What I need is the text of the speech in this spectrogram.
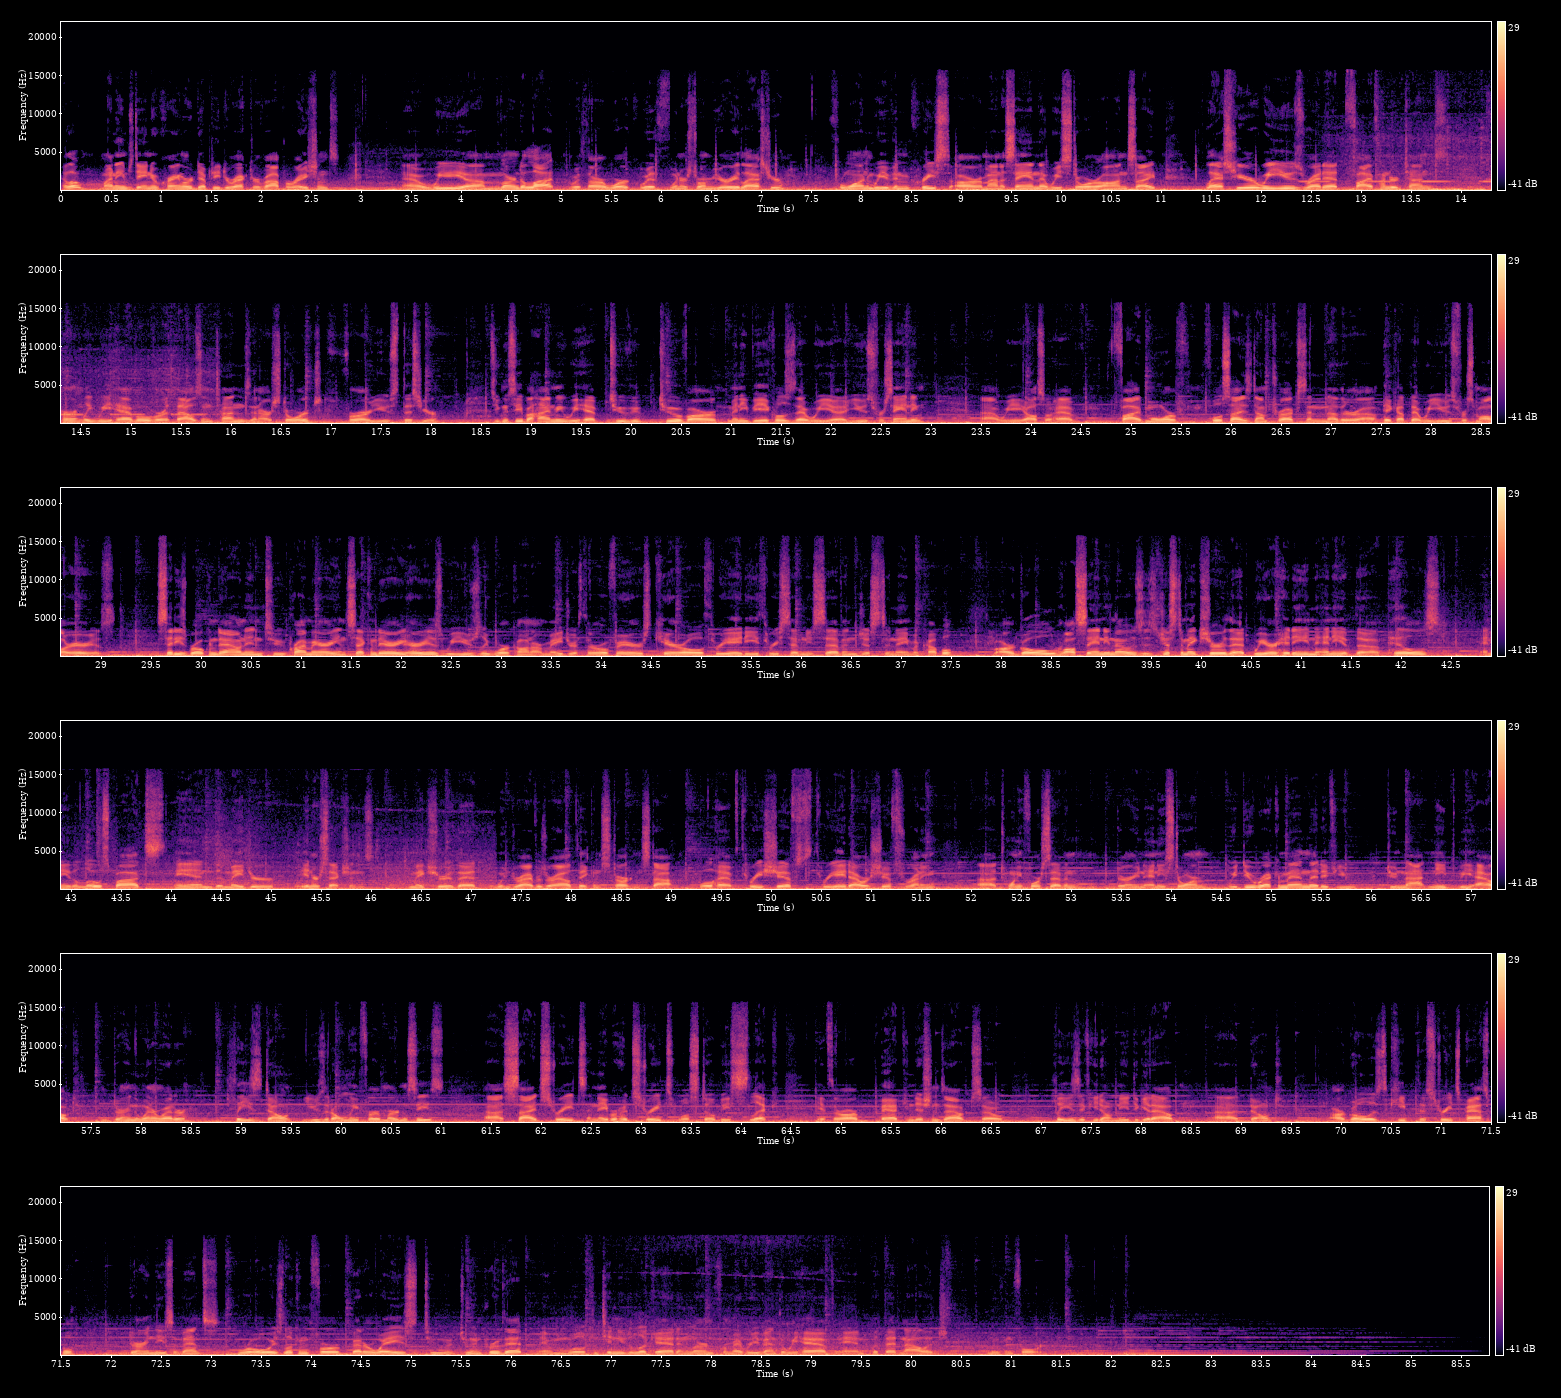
Hello, my name is Daniel Kramer, Deputy Director of Operations. Uh, we um, learned a lot with our work with Winter Storm Uri last year. For one, we've increased our amount of sand that we store on site. Last year we used right at 500 tons. Currently we have over 1,000 tons in our storage for our use this year. As you can see behind me, we have two, two of our many vehicles that we uh, use for sanding. Uh, we also have five more full-size dump trucks and another uh, pickup that we use for smaller areas. City's broken down into primary and secondary areas. We usually work on our major thoroughfares, Carroll, 380, 377, just to name a couple. Our goal while sanding those is just to make sure that we are hitting any of the hills, any of the low spots, and the major intersections to make sure that when drivers are out, they can start and stop. We'll have three shifts, three eight-hour shifts running 24-7 uh, during any storm. We do recommend that if you do not need to be out during the winter weather, please don't. Use it only for emergencies. Uh, side streets and neighborhood streets will still be slick if there are bad conditions out, so please, if you don't need to get out, uh, don't. Our goal is to keep the streets passable during these events. We're always looking for better ways to, to improve that, and we'll continue to look at and learn from every event that we have and put that knowledge moving forward.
